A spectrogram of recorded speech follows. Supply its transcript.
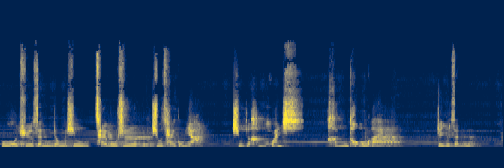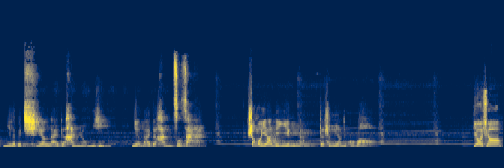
过去生中修财布施、修财供养，修得很欢喜、很痛快。这一生呢，你那个钱来的很容易，也来得很自在。什么样的因呢，得什么样的果报。要想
